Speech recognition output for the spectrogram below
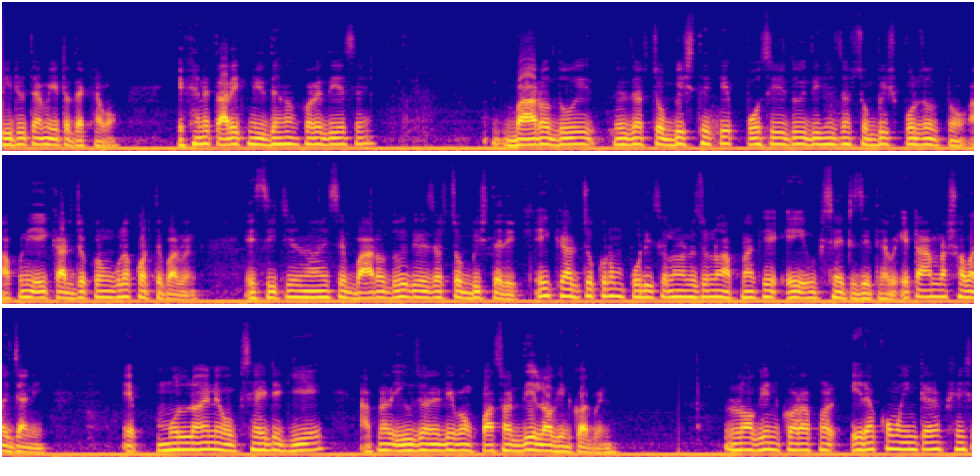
ভিডিওতে আমি এটা দেখাবো। এখানে তারিখ নির্ধারণ করে দিয়েছে। বারো দুই দুই থেকে পঁচিশ দুই দুই পর্যন্ত আপনি এই কার্যক্রমগুলো করতে পারবেন। এই চিঠি হয়েছে বারো দুই দুই তারিখ। এই কার্যক্রম পরিচালনার জন্য আপনাকে এই ওয়েবসাইটে যেতে হবে। এটা আমরা সবাই জানি। মূল্যায়নে ওয়েবসাইটে গিয়ে আপনার ইউজার আইডি এবং পাসওয়ার্ড দিয়ে লগ ইন করবেন। লগ ইন করার পর এরকম ইন্টারফেস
